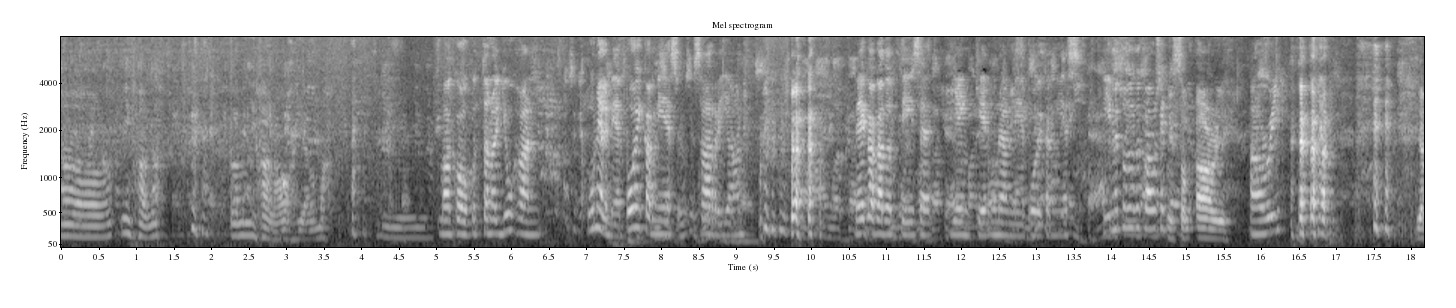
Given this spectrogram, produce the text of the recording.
Aa, ihana. Tämä on ihana ohjelma. Mä oon koukuttanut Juhan Unelmien poikamies-sarjaan. Me eka katsottiin se Jenkkien Unelmien poikamies viime tuotantokausi. Missä on Ari Ari. ja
